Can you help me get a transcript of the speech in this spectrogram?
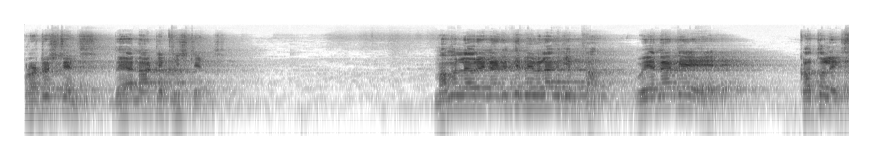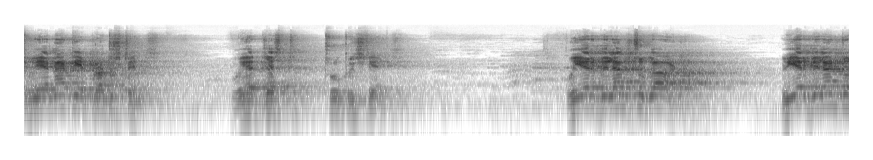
Protestants they are not a Christians మమ్మల్ని ఎవరైనా అడిగితే మేము ఇలాగ చెప్తాం. We are not a Catholics we are not a Protestants we are just true Christians we are belongs to God we are belong to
